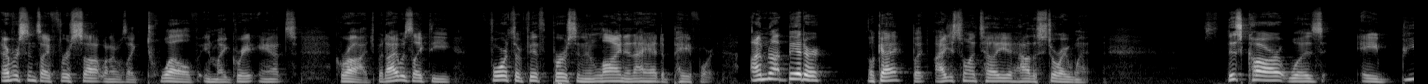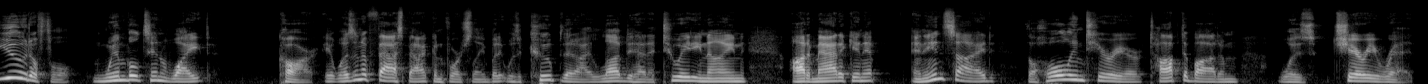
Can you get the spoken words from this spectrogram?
ever since I first saw it when I was like 12 in my great aunt's garage. But I was like the fourth or fifth person in line and I had to pay for it. I'm not bitter, okay? But I just want to tell you how the story went. This car was a beautiful Wimbledon white car. It wasn't a fastback, unfortunately, but it was a coupe that I loved. It had a 289 automatic in it. And inside, the whole interior, top to bottom, was cherry red.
